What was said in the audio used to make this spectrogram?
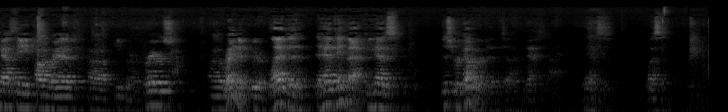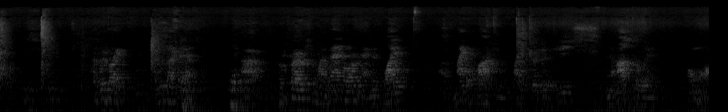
Kathy, Conrad, uh, keep in our prayers. Uh, Raymond, we're glad to, to have him back. He has just recovered. And, uh, Yes. yes, bless him. I would like, I would like to have, uh, some prayers for my landlord and his wife, uh, Michael Fox and his wife Tricia, she's in the hospital in Omaha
